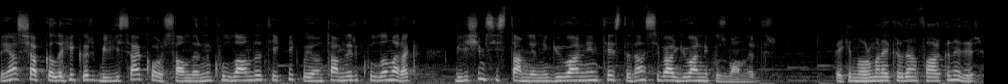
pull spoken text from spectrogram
Beyaz şapkalı hacker bilgisayar korsanlarının kullandığı teknik ve yöntemleri kullanarak bilişim sistemlerinin güvenliğini test eden siber güvenlik uzmanlarıdır. Peki normal hacker'dan farkı nedir?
